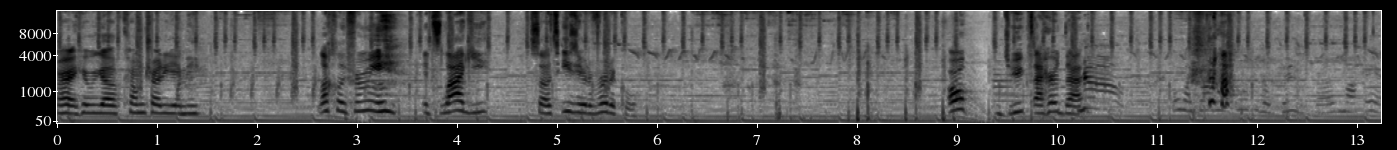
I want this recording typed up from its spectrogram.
All right, here we go. Come try to get me. Luckily for me, it's laggy, so it's easier to vertical. Oh, jukes! I heard that. No! Oh my god, you're supposed to go boost, bro. That's not fair.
